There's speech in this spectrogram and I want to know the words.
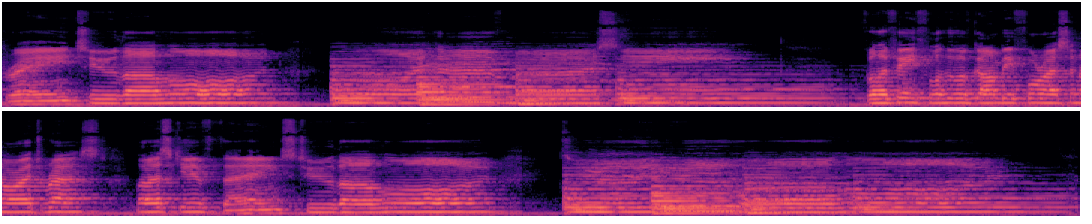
pray to the Lord. Lord, have mercy. For the faithful who have gone before us and are at rest, let us give thanks to the Lord. To you, O Lord.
